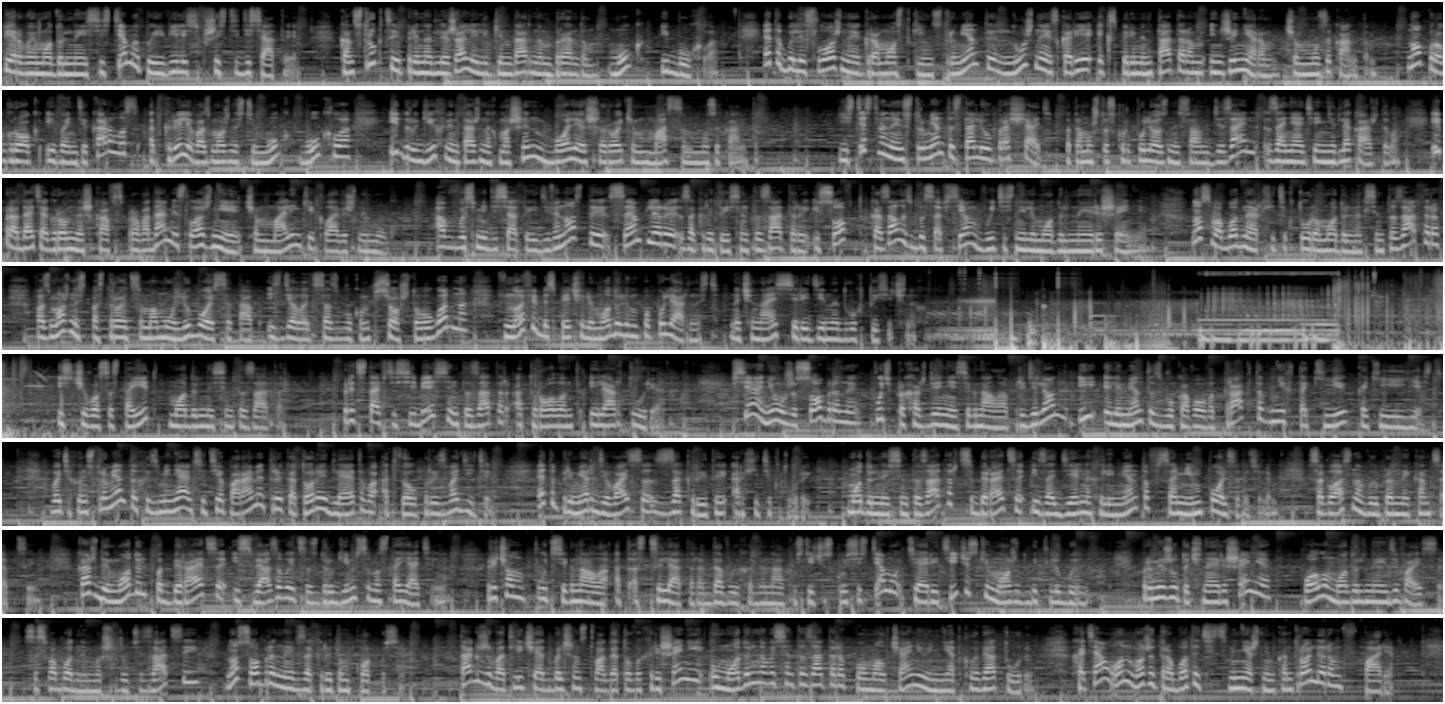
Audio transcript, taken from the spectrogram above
Первые модульные системы появились в 60-е. Конструкции принадлежали легендарным брендам Moog и Buchla. Это были сложные громоздкие инструменты, нужные скорее экспериментаторам-инженерам, чем музыкантам. Но прог-рок и Венди Карлос открыли возможности Moog, Buchla и других винтажных машин более широким массам музыкантов. Естественно, инструменты стали упрощать, потому что скрупулезный саунд-дизайн – занятие не для каждого, и продать огромный шкаф с проводами сложнее, чем маленький клавишный Moog. А в 80-е и 90-е сэмплеры, закрытые синтезаторы и софт, казалось бы, совсем вытеснили модульные решения. Но свободная архитектура модульных синтезаторов, возможность построить самому любой сетап и сделать со звуком все, что угодно, вновь обеспечили модулям популярность, начиная с середины 2000-х. Из чего состоит модульный синтезатор – Представьте себе синтезатор от Roland или Arturia. Все они уже собраны, путь прохождения сигнала определен, и элементы звукового тракта в них такие, какие есть. В этих инструментах изменяются те параметры, которые для этого отвел производитель. Это пример девайса с закрытой архитектурой. Модульный синтезатор собирается из отдельных элементов самим пользователем, согласно выбранной концепции. Каждый модуль подбирается и связывается с другим самостоятельно. Причем путь сигнала от осциллятора до выхода на акустическую систему теоретически может быть любым. Промежуточное решение полумодульные девайсы со свободной маршрутизацией, но собранные в закрытом корпусе. Также, в отличие от большинства готовых решений, у модульного синтезатора по умолчанию нет клавиатуры, хотя он может работать с внешним контроллером в паре.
